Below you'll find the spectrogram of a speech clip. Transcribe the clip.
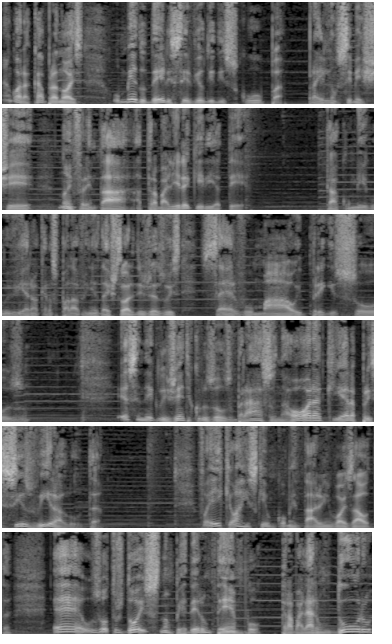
Agora, cá para nós, o medo dele serviu de desculpa para ele não se mexer, não enfrentar a trabalheira que iria ter. Cá comigo me vieram aquelas palavrinhas da história de Jesus, servo mau e preguiçoso. Esse negligente cruzou os braços na hora que era preciso ir à luta. Foi aí que eu arrisquei um comentário em voz alta. É, os outros dois não perderam tempo, trabalharam duro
